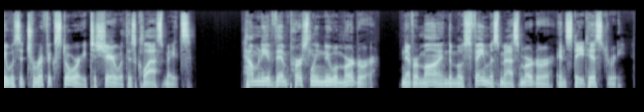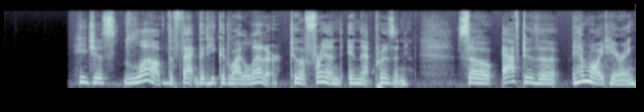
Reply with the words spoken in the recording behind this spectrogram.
It was a terrific story to share with his classmates. How many of them personally knew a murderer? Never mind the most famous mass murderer in state history. He just loved the fact that he could write a letter to a friend in that prison. So after the hemorrhoid hearing,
